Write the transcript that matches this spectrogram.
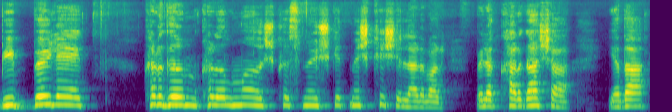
Bir böyle kırgın, kırılmış, küsmüş, gitmiş kişiler var. Böyle kargaşa ya da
